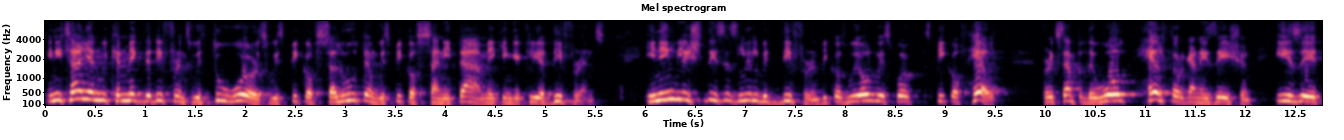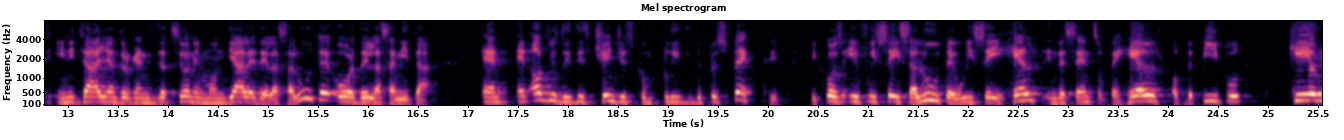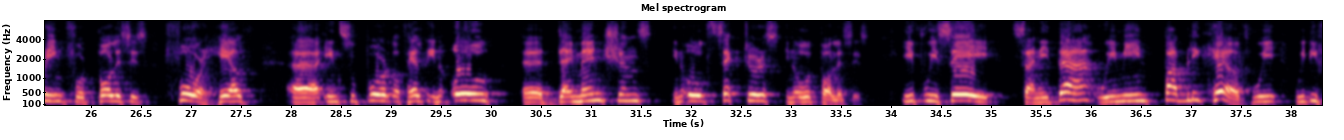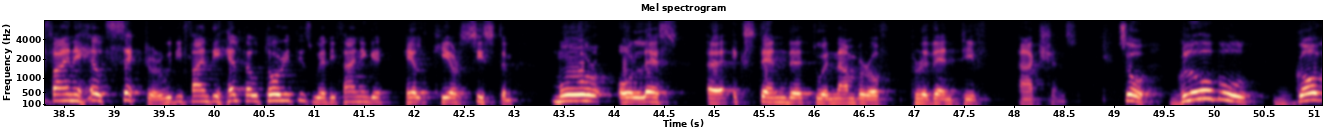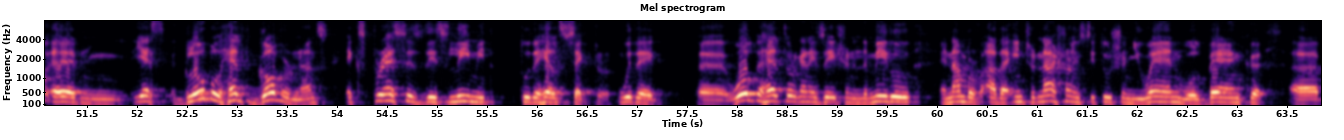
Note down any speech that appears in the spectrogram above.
In Italian, we can make the difference with two words. We speak of salute and we speak of sanità, making a clear difference. In English, this is a little bit different because we always work, speak of health. For example, the World Health Organization, is it in Italian the Organizzazione Mondiale della Salute or della Sanità? And, and obviously this changes completely the perspective because if we say salute, we say health in the sense of the health of the people, caring for policies for health, uh, in support of health in all uh, dimensions, in all sectors, in all policies. If we say sanità, we mean public health. We, we define a health sector. We define the health authorities. We are defining a healthcare system, more or less uh, extended to a number of preventive actions. So global, um, yes, global health governance expresses this limit to the health sector with a uh, World Health Organization in the middle, a number of other international institutions, UN, World Bank, uh,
